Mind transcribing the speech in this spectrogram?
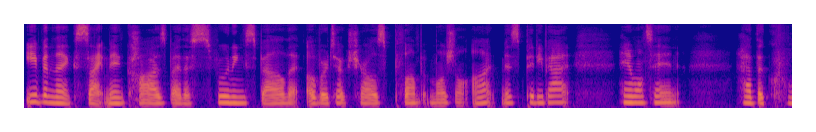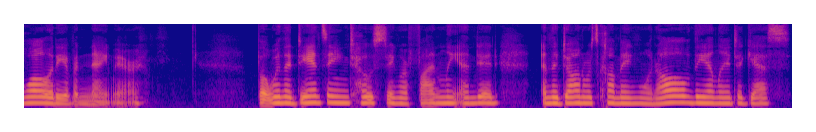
Even the excitement caused by the swooning spell that overtook Charles' plump, emotional aunt, Miss Pittypat Hamilton, had the quality of a nightmare. But when the dancing, toasting were finally ended, and the dawn was coming, when all of the Atlanta guests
